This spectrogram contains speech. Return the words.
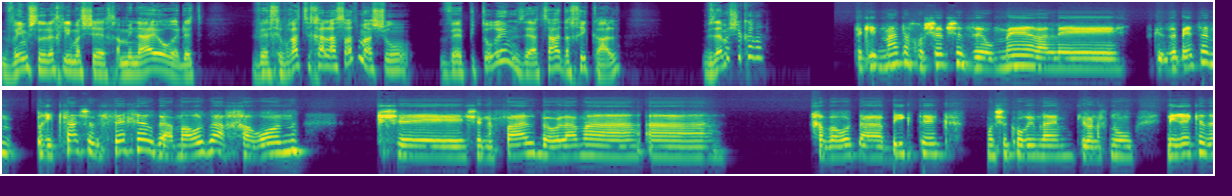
מבינים שזה הולך להימשך, המניה יורדת, וחברה צריכה לעשות משהו, ופיטורים זה הצעד הכי קל, וזה מה שקרה. תגיד, מה אתה חושב שזה אומר על... אה, זה בעצם פריצה של סכר, זה המעוז האחרון ש... שנפל בעולם החברות הביג טק, כמו שקוראים להם. כאילו אנחנו נראה כזה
